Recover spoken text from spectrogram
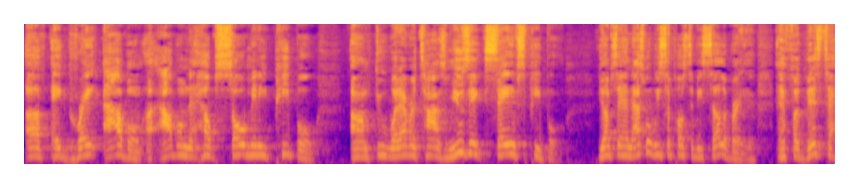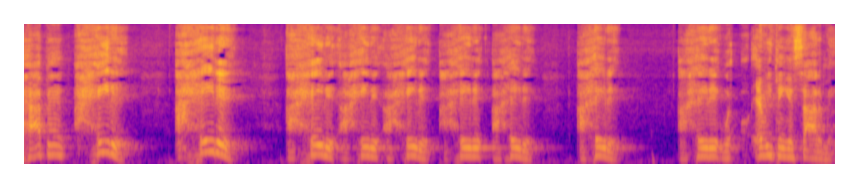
of a great album, an album that helps so many people um, through whatever times. Music saves people. You know what I'm saying? That's what we're supposed to be celebrating. And for this to happen, I hate it. I hate it. I hate it. I hate it. I hate it. I hate it. I hate it. I hate it. I hate it with everything inside of me.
